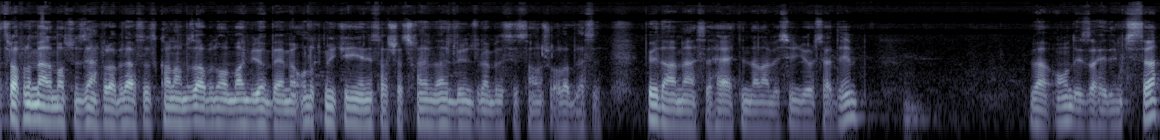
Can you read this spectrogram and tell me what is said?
Ətraflı məlumat üçün zəng vura bilərsiniz. Kanalımıza abunə olmağı, videonu bəyənməyi unutmayın ki, yeni satışa çıxan evlərin birinci növbədə siz tanış ola biləsiniz. Bir daha mən sizə həyətin dənavəsini göstərdim və onu da izah edeyim ki, sizə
